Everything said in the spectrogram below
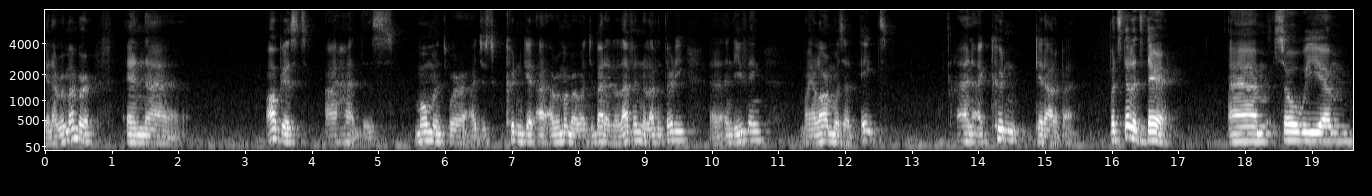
And I remember in uh, August I had this moment where I just couldn't get. I, I remember I went to bed at 11, 11.30 uh, in the evening. My alarm was at eight, and I couldn't get out of bed. But still, it's there. Um, so we. Um,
